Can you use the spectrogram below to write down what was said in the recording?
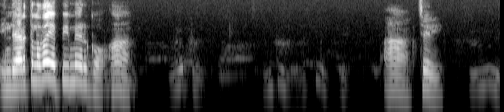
இந்த இடத்துல தான் எப்பயுமே இருக்கும். ஆ. ஆ சரி ம்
